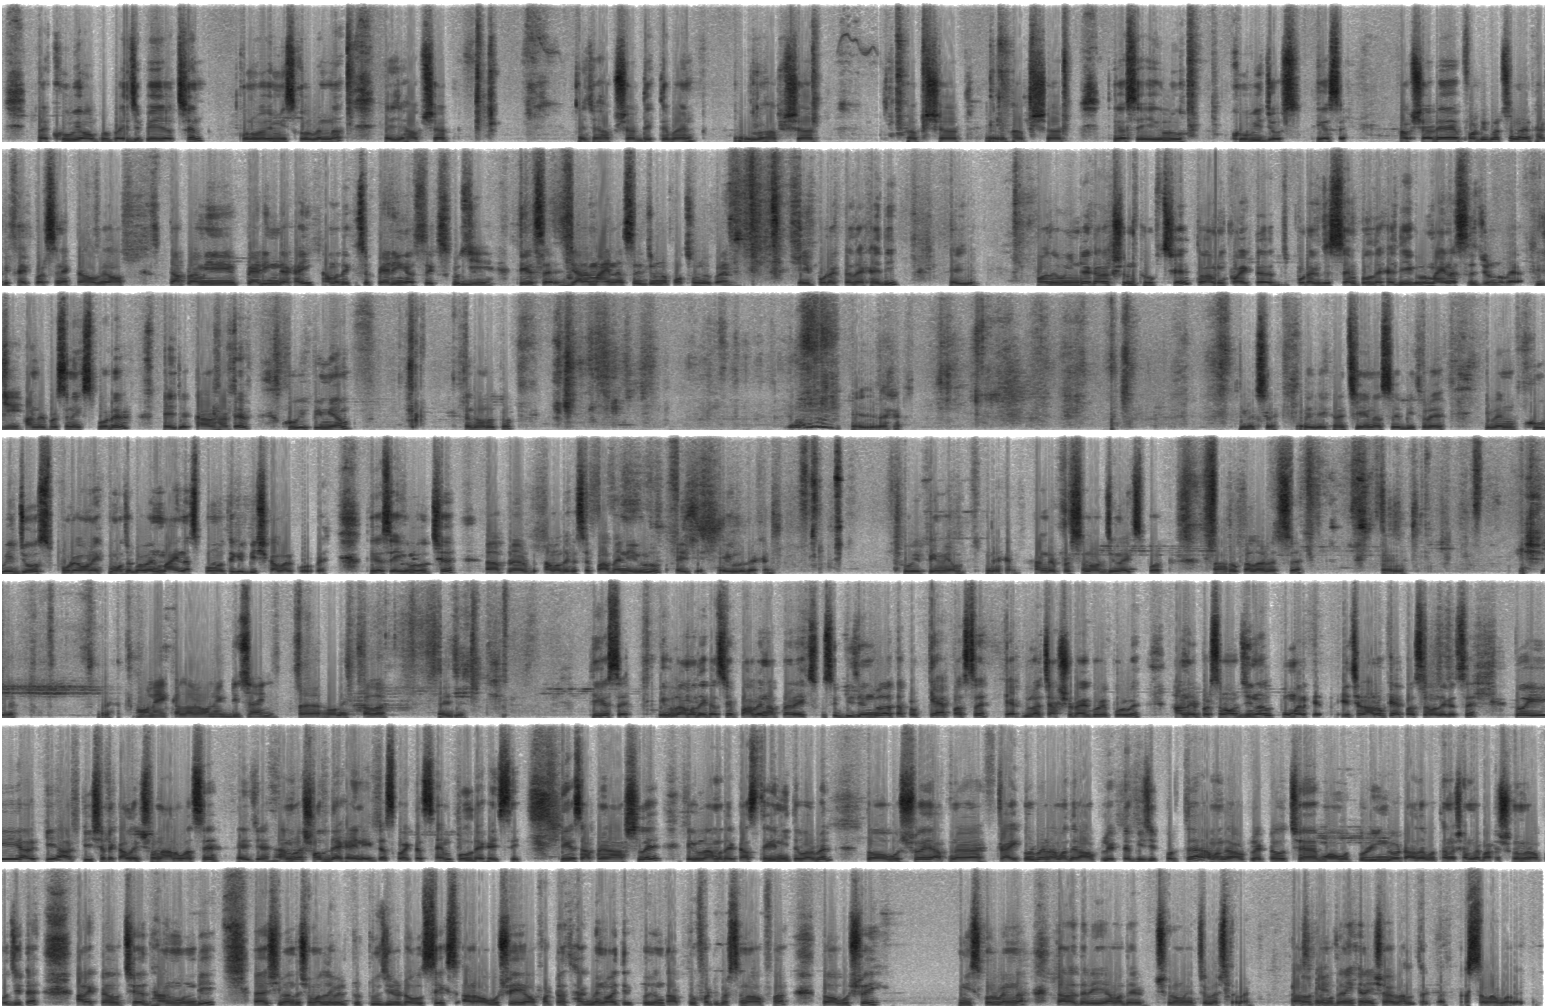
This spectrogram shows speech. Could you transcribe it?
খুবই অল্প প্রাইসে পেয়ে যাচ্ছেন কোনোভাবে মিস করবেন না। এই যে হাফ শার্ট এই যে হাফ শার্ট দেখতে পারেন এগুলো হাফ শার্ট হাফ শার্ট এই হাফ শার্ট ঠিক আছে? এগুলো খুবই জোস ঠিক আছে? হাফ শার্টে ফর্টি পার্সেন্ট আর থার্টি ফাইভ পার্সেন্ট একটা হবে অফ তারপর আমি প্যাডিং দেখাই আমাদের কিছু প্যাডিং আছে এক্সক্লুসিভ ঠিক আছে? যারা মাইনাসের জন্য পছন্দ করেন। এই প্রোডাক্টটা দেখাই দিই। এই যে আমাদের উইন্টার কালেকশন ঢুকছে তো আমি কয়েকটা প্রোডাক্ট যে স্যাম্পল দেখাই দিই এগুলো মাইনাসের জন্য জি। হান্ড্রেড পার্সেন্ট এক্সপোর্টের এই যে কারহাটের খুবই প্রিমিয়াম ধরো তো। এই যে দেখেন। ঠিক আছে? এই এখানে চেন আছে ভিতরে ইভেন খুবই জোস পরে অনেক মজা পাবেন মাইনাস পনেরো থেকে বিশ কাভার করবে। ঠিক আছে? এগুলো হচ্ছে আপনার আমাদের কাছে পাবেন এগুলো এই যে এগুলো দেখেন। খুবই প্রিমিয়াম দেখেন। হান্ড্রেড পার্সেন্ট অরিজিনাল এক্সপোর্ট আরও কালার আছে। অনেক কালার অনেক ডিজাইন হ্যাঁ, অনেক কালার এই যে ঠিক আছে? এগুলো আমাদের কাছে পাবেন আপনারা এক্সক্লুসিভ ডিজাইনগুলো তারপর ক্যাপ আছে ক্যাপগুলো চারশো টাকা করে পড়বে। হান্ড্রেড পার্সেন্ট অরিজিনাল পুমার ক্যাপ এছাড়া আরও ক্যাপ আছে আমাদের কাছে। তো এই আর কি আর টি শার্টের কালেকশন আরও আছে। এই যে আমরা সব দেখাই নেই জাস্ট কয়েকটা স্যাম্পল দেখাইছি। ঠিক আছে? আপনারা আসলে এগুলো আমাদের কাছ থেকে নিতে পারবেন। তো অবশ্যই আপনারা ট্রাই করবেন আমাদের আউটলেটটা ভিজিট করতে। আমাদের আউটলেটটা হচ্ছে মোহাম্মদপুর রিং রোড আদাবর থানার সামনে বাটা শোরুমের অপোজিটে আরেকটা হচ্ছে ধানমন্ডি সীমান্ত সীমা level two two zero double six আর অবশ্যই এই অফারটা থাকবে নয় তারিখ পর্যন্ত up to forty percent offer তো অবশ্যই মিস করবেন না তাড়াতাড়ি আমাদের শোরুমে চলে আসতে পারেন। আজকের মতন এখানেই সবাই ভালো থাকবেন। আসসালামু আলাইকুম।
